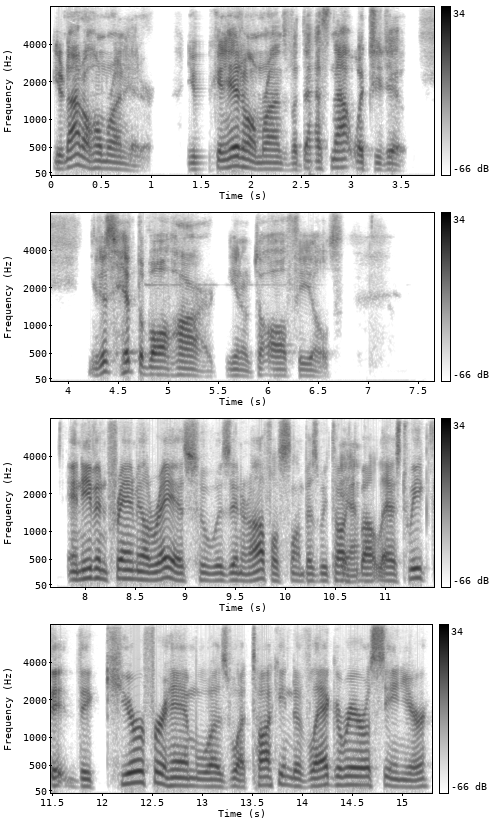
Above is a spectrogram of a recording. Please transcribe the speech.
you're not a home run hitter. You can hit home runs, but that's not what you do. You just hit the ball hard, you know, to all fields. And even Franmil Reyes, who was in an awful slump, as we talked Yeah. about last week, the, the cure for him was what? Talking to Vlad Guerrero Sr.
